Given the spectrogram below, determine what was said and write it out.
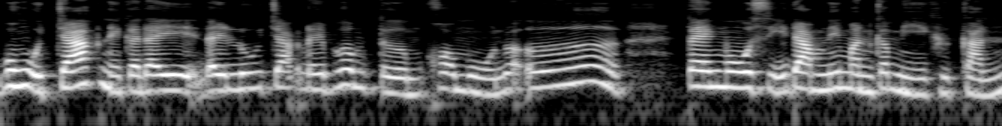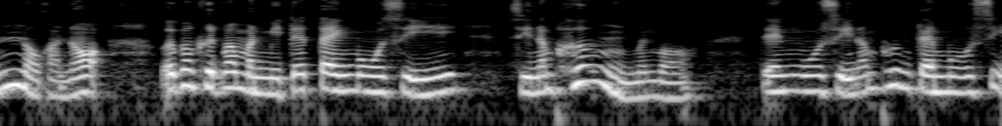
บ่ฮู้จักเนี่ยก็ได้ได้รู้จักได้เพิ่มเติมข้อมูลว่า เออ แตงโมสีดำนี่มันก็มีคือกันเนาะค่ะเนาะเอ้ยบางคิดว่ามันมีแต่แตงโมสีสีน้ำผึ้งมันบ่แตงโมสีน้ำผึ้งแตงโมสี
